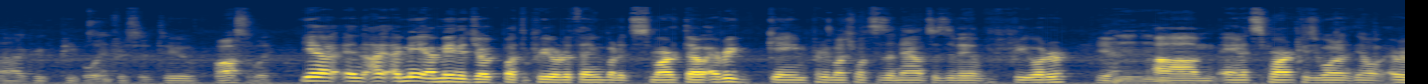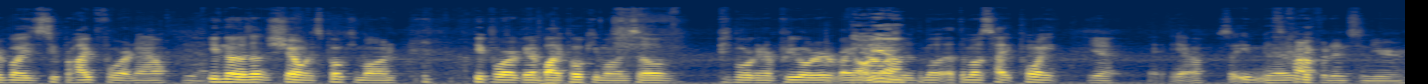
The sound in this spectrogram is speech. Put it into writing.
uh, group of people interested too, possibly. Yeah, and I, I made I made a joke about the pre-order thing, but it's smart though. Every game pretty much once it's announced is available for pre-order, Yeah. Mhm. um, and it's smart because you want to, you know, everybody's super hyped for it now. Yeah. Even though there's nothing shown, it's Pokemon. people are going to buy Pokemon, so people are going to pre-order it right Oh, now yeah. at, the mo- at the most hype point. Yeah. You know, so even you know, confidence in your.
